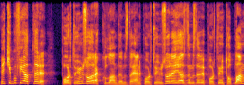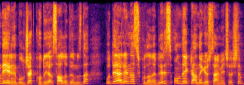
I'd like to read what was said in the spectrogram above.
Peki bu fiyatları portföyümüz olarak kullandığımızda yani portföyümüzü oraya yazdığımızda ve portföyün toplam değerini bulacak kodu sağladığımızda bu değerleri nasıl kullanabiliriz? Onu da ekranda göstermeye çalıştım.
